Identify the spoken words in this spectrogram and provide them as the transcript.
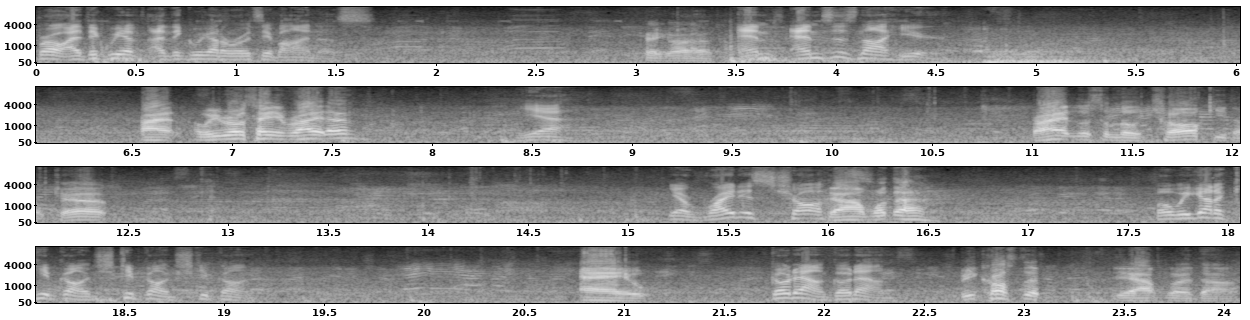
Bro, I think we have I think we got to rotate behind us. Okay, go ahead. Ems, Ems is not here. All right, are we rotating right then? Yeah. Right, looks a little chalky, don't care. Yeah, right is chalk. Damn, what the? But we gotta keep going. Just keep going. Just keep going. Hey, Go down. Go down. we crossed the. Yeah, I'm going down.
